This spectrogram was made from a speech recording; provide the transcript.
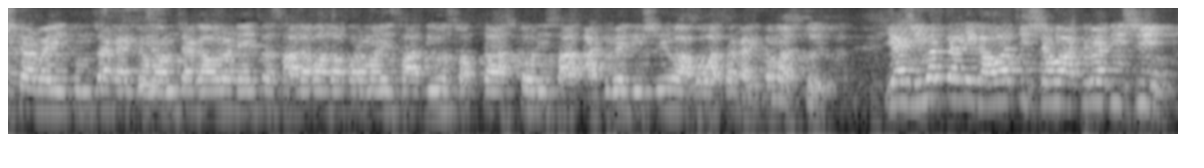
नमस्कार बाई तुमचा कार्यक्रम आमच्या गावाला न्यायचा सालाबादाप्रमाणे सात दिवस सप्ताह असतो आणि आठव्या दिवशी वाघोबाचा कार्यक्रम असतोय. या निमित्ताने गावाची सेवा आठव्या दिवशी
